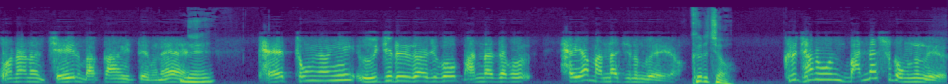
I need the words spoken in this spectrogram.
권한은 제일 막강하기 때문에 네, 대통령이 의지를 가지고 만나자고 해야 만나지는 거예요. 그렇죠. 그렇지 않으면 만날 수가 없는 거예요.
